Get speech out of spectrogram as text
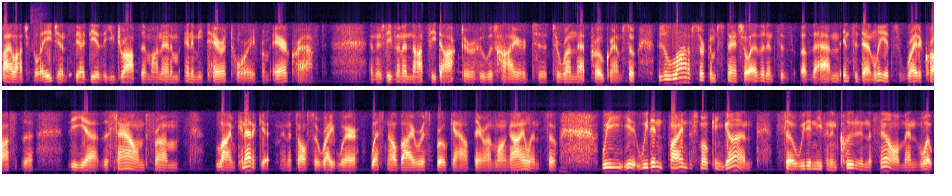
biological agents. The idea that you drop them on en- enemy territory from aircraft. And there's even a Nazi doctor who was hired to, to run that program. So there's a lot of circumstantial evidence of, of that. And incidentally, it's right across the the uh, the sound from Lyme, Connecticut, and it's also right where West Nile virus broke out there on Long Island. So we we didn't find the smoking gun, so we didn't even include it in the film. And what,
